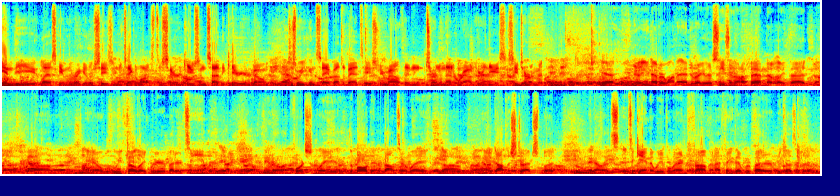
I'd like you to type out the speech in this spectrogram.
In the last game of the regular season, you take a loss to Syracuse inside the Carrier Dome. Just what you can say about the bad taste in your mouth and turning that around here in the ACC tournament. Yeah, you know, you never want to end a regular season on a bad note like that. Um, you know, we felt like we were a better team, and you know, unfortunately, the ball didn't bounce our way um, down the stretch. But you know, it's it's a game that we've learned from, and I think that we're better because of it.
